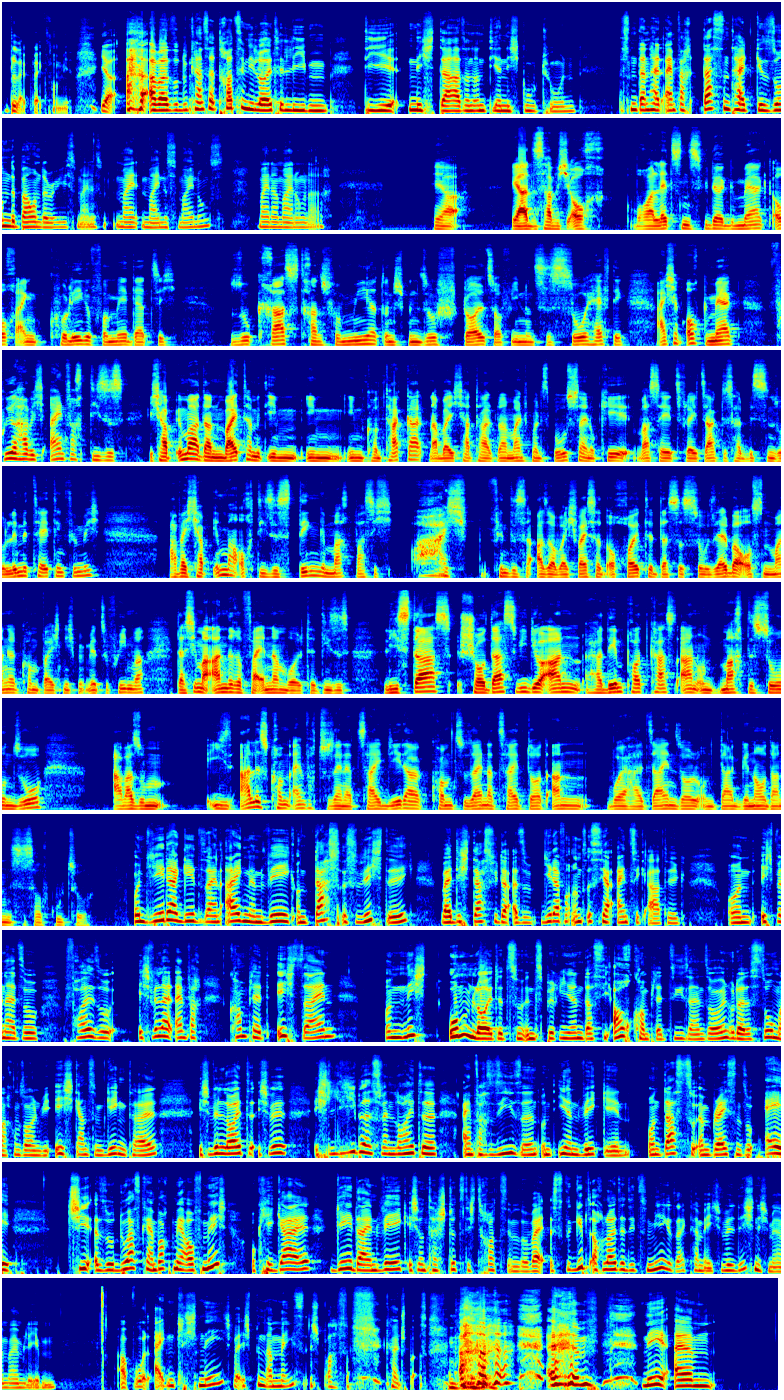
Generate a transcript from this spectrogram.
Bleib weg von mir. Ja, aber so, du kannst halt trotzdem die Leute lieben, die nicht da sind und dir nicht gut tun. Das sind dann halt einfach, das sind halt gesunde Boundaries meines, mein, meines Meinungs, meiner Meinung nach. Ja, ja, das habe ich auch boah, letztens wieder gemerkt, auch ein Kollege von mir, der hat sich so krass transformiert und ich bin so stolz auf ihn und es ist so heftig. Aber ich habe auch gemerkt, früher habe ich einfach dieses, ich habe immer dann weiter mit ihm, ihm, ihm Kontakt gehalten, aber ich hatte halt dann manchmal das Bewusstsein, okay, was er jetzt vielleicht sagt, ist halt ein bisschen so limitating für mich. Aber ich habe immer auch dieses Ding gemacht, was ich, oh, ich finde es, also, aber ich weiß halt auch heute, dass es so selber aus dem Mangel kommt, weil ich nicht mit mir zufrieden war, dass ich immer andere verändern wollte. Dieses, lies das, schau das Video an, hör den Podcast an und mach das so und so. Aber so, alles kommt einfach zu seiner Zeit. Jeder kommt zu seiner Zeit dort an, wo er halt sein soll und da, genau dann ist es auch gut so. Und jeder geht seinen eigenen Weg und das ist wichtig, weil dich das wieder, also jeder von uns ist ja einzigartig. Und ich bin halt so voll so, ich will halt einfach komplett ich sein und nicht um Leute zu inspirieren, dass sie auch komplett sie sein sollen oder das so machen sollen wie ich, ganz im Gegenteil. Ich will Leute, ich will, ich liebe es, wenn Leute einfach sie sind und ihren Weg gehen und das zu embracen, so, ey, also du hast keinen Bock mehr auf mich, okay, geil, geh deinen Weg, ich unterstütze dich trotzdem so. Weil es gibt auch Leute, die zu mir gesagt haben, ich will dich nicht mehr in meinem Leben. Obwohl eigentlich nicht, weil ich bin am meisten Spaß. Kein Spaß. ähm, nee, ähm,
